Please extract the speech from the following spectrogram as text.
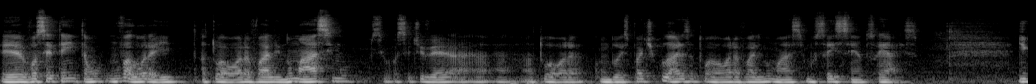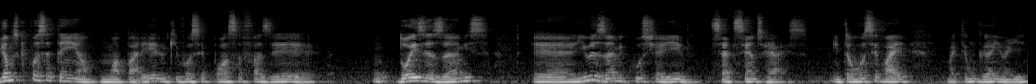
É, você tem então um valor aí, a tua hora vale no máximo, se você tiver a, a, a tua hora com dois particulares, a tua hora vale no máximo 600 reais. Digamos que você tenha um aparelho que você possa fazer dois exames é, e o exame custe aí 700 reais. Então você vai vai ter um ganho aí,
